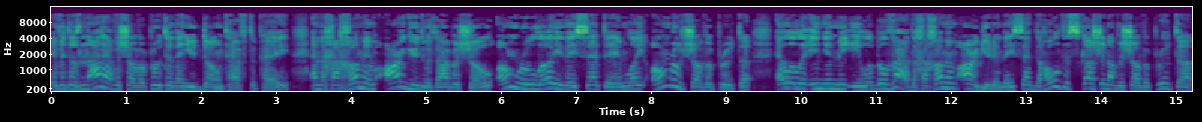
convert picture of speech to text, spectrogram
If it does not have a shava pruta, then you don't have to pay. And the chachamim argued with Abba Shol. Amru loy, they said to him, loy amru shava pruta, ela le'inyan me'ila bilvad. The chachamim argued, and they said the whole discussion of a shava pruta,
